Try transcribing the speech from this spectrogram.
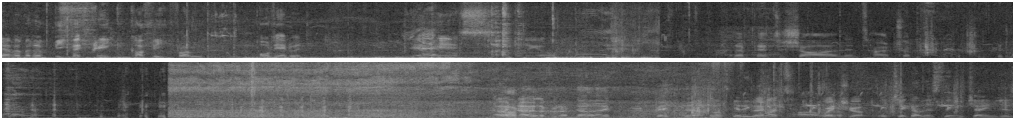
we have a bit of Beaver Creek coffee from Port Edward. Yes. There you go. I don't plan to shower the entire trip. oh no, look what I've done. I've moved back there. It's not getting That- hot. Wait, sure. We'll check how this thing changes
